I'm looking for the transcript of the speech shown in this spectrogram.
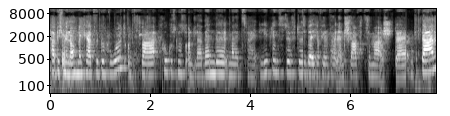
Habe ich mir noch eine Kerze geholt und zwar Kokosnuss und Lavendel, meine zwei Lieblingsdüfte. Die werde ich auf jeden Fall ins Schlafzimmer stellen. Dann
